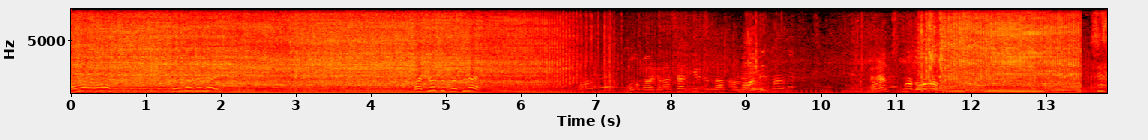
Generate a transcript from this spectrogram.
aman aman. Dur dur dur dur. Başını tut başını. Oğlum arkadan sert girdin lan. Abi. Fren tutmadı oğlum. Siz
